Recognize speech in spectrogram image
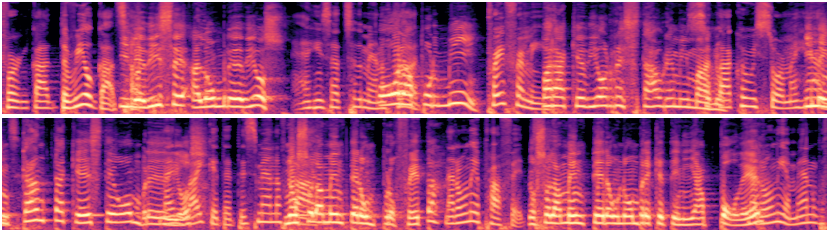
for God, the real God's Y le help. dice al hombre de Dios, And he said to the man of ora God, por mí pray for me para que Dios restaure mi so mano. God could restore my Y me encanta que este hombre de And I Dios like it that this man of no God, solamente era un profeta, not only a prophet, no solamente era un hombre que tenía not poder, only a man with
